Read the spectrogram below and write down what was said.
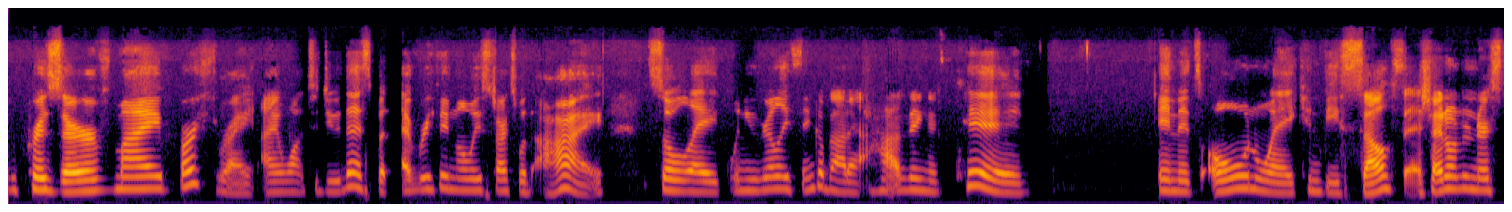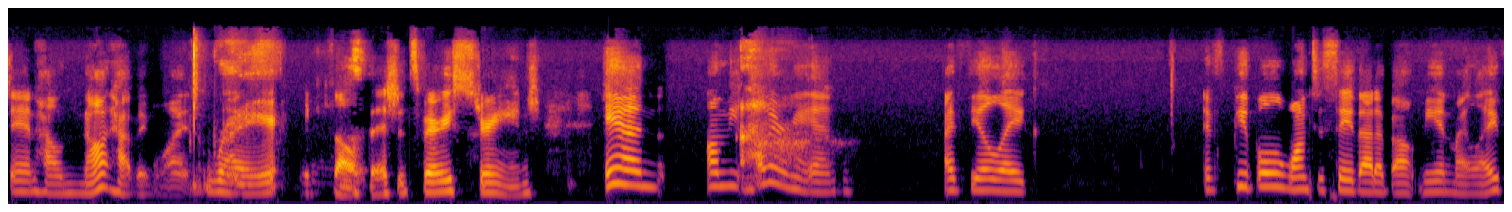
to preserve my birthright. I want to do this. But everything always starts with I. So, like, when you really think about it, having a kid in its own way can be selfish. I don't understand how not having one Right. is selfish. It's very strange. And on the other hand, I feel like if people want to say that about me and my life,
